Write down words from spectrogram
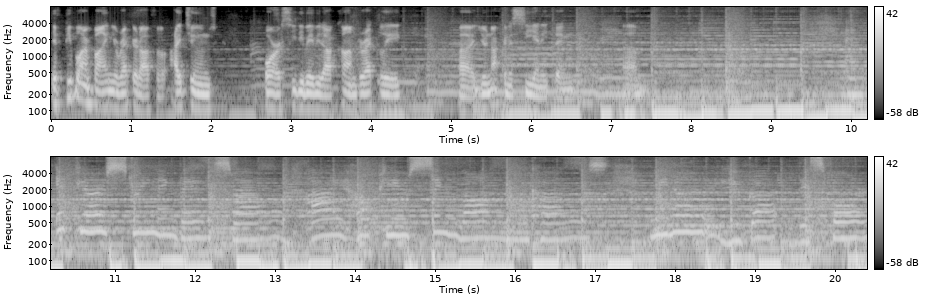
If people aren't buying your record off of iTunes or cdbaby.com directly, uh, you're not going to see anything. Um, and if you're streaming this well, I hope you sing along, cause we know you got this for.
